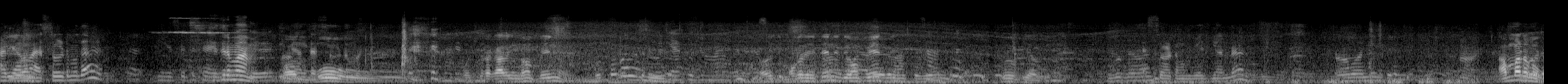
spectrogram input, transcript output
හරි අම්මා ඇස් වලටම දාන්න මේසෙට ඉතින් මාමි ඔව්. කොච්චර කාලෙකින්ද මම පේන්නේ? සූර්යයා කුතුහලයි. ඔය මොකද හිතන්නේ ඉතින් මම පේන්නේ? දූපිය. ඇස් වලටම වේද ගන්න සාමාන්‍යයෙන් තියෙන්නේ. අම්මට මොකද?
